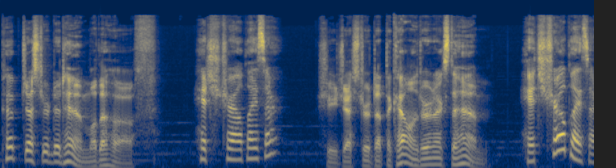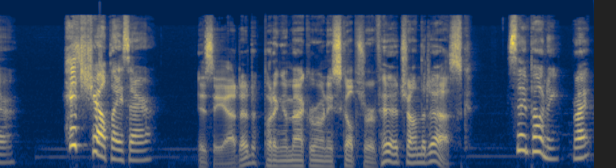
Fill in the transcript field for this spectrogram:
Pipp gestured at him with a hoof. Hitch Trailblazer? She gestured at the calendar next to him. Hitch Trailblazer. Hitch Trailblazer. Izzy added, putting a macaroni sculpture of Hitch on the desk. Same pony, right?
